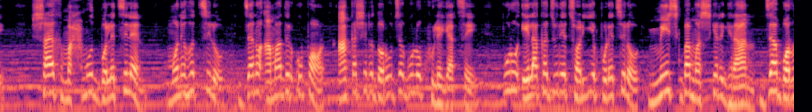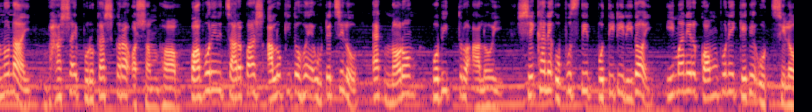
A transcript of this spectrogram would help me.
শেখ মাহমুদ বলেছিলেন মনে হচ্ছিল যেন আমাদের উপর আকাশের দরজাগুলো খুলে গেছে। পুরো এলাকা জুড়ে ছড়িয়ে পড়েছিল মিস্ক বা মাস্কের ঘ্রাণ, যা বর্ণনায়, ভাষায় প্রকাশ করা অসম্ভব। কবরের চারপাশ আলোকিত হয়ে উঠেছিল এক নরম, পবিত্র আলোয়। সেখানে উপস্থিত প্রতিটি হৃদয় ইমানের কম্পনে কেঁপে উঠছিল।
